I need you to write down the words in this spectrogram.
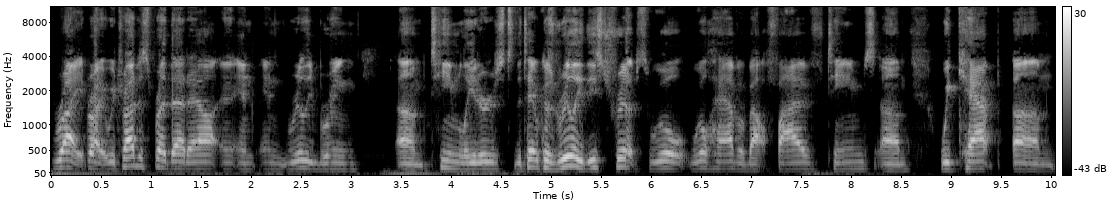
Right, right. We tried to spread that out and and, and really bring um, team leaders to the table because really these trips we'll we'll have about five teams. Um, we cap um,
